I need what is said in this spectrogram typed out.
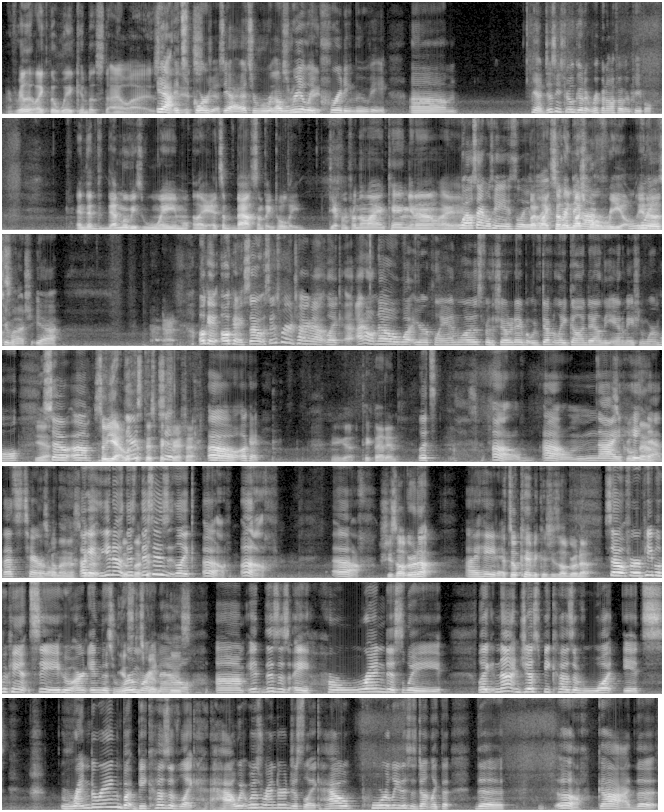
I really like the way Kimba's stylized. yeah it's, gorgeous yeah it's r- a looks really, really pretty movie um yeah disney's real good at ripping off other people And that that movie's way more like it's about something totally different from the Lion King. You know. I, well simultaneously But, like, something ripping much off more real, way you know, too it's like- much yeah I- Okay, okay. So since we were talking about like I don't know what your plan was for the show today, but we've definitely gone down the animation wormhole. Yeah. So um So yeah, look at this so- picture I found. oh, okay. There you go. Take that in. Let's Oh, oh, I Scroll hate down. that. That's terrible. scroll down. Let's get okay, you know this this at- is like ugh, ugh, ugh. She's all grown up. I hate it. It's okay because she's all grown up. So for people who can't see, who aren't in this room right describe it, now, um, it this is a horrendously, like not just because of what it's rendering, but because of like how it was rendered, just like how poorly this is done. Like the the, oh god, the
